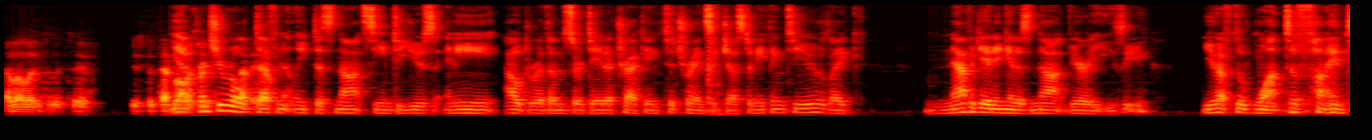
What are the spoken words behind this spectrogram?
a little into it too. Just the Yeah. Crunchyroll that have. definitely does not seem to use any algorithms or data tracking to try and suggest anything to you. Like navigating it is not very easy. You have to want to find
